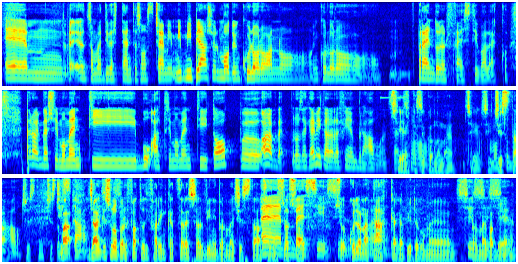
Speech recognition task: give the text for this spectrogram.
Ehm, beh, insomma è divertente, sono- cioè, mi, mi- piace il modo in cui loro hanno, in cui loro prendono il festival, ecco. Però invece i momenti, boh, altri momenti top, ah vabbè, Rosa Chemical alla fine è bravo, nel Sì, senso, anche secondo me. Sì, sì, ci sta, ci sta, ci sta. Ci Sta, già sì, anche sì, solo per il fatto di fare incazzare Salvini per me ci sta. cioè, Eh, nel senso, vabbè, sì, sì, so- quella è una eh. tacca, capito? Come Sì, per me va sì. bene.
